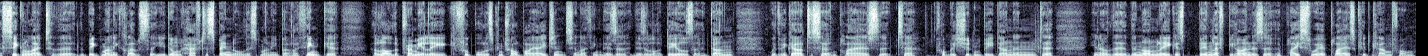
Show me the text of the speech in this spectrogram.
a, signal out to the the big money clubs that you don't have to spend all this money. But I think. Uh, a lot of the Premier League football is controlled by agents, and I think there's a there's a lot of deals that are done with regard to certain players that uh, probably shouldn't be done, and uh, you know the the non-league has been left behind as a, a, place where players could come from.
